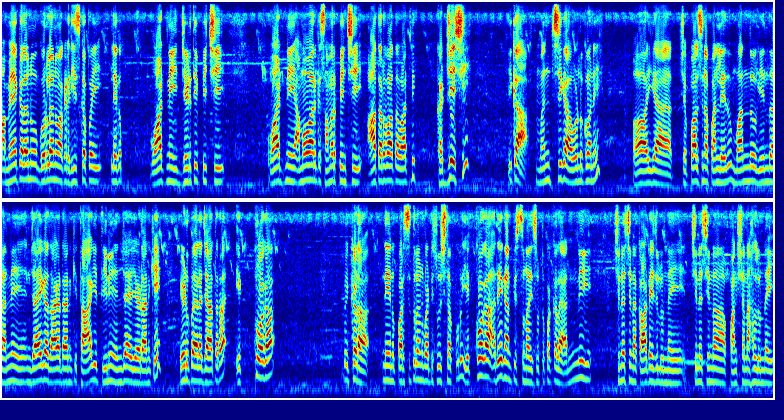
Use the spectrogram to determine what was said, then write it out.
ఆ మేకలను గొర్రెలను అక్కడ తీసుకుపోయి లేక వాటిని జడితిప్పించి వాటిని అమ్మవారికి సమర్పించి ఆ తర్వాత వాటిని కట్ చేసి ఇక మంచిగా వండుకొని ఇక చెప్పాల్సిన పని లేదు. మందు గిందు అన్నీ ఎంజాయ్గా తాగడానికి తాగి తిని ఎంజాయ్ చేయడానికి ఏడుపాయల జాతర ఎక్కువగా ఇక్కడ నేను పరిస్థితులను బట్టి చూసినప్పుడు ఎక్కువగా అదే కనిపిస్తున్నాయి చుట్టుపక్కల అన్ని చిన్న చిన్న కాటేజీలు ఉన్నాయి చిన్న చిన్న ఫంక్షన్ హాల్ ఉన్నాయి.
